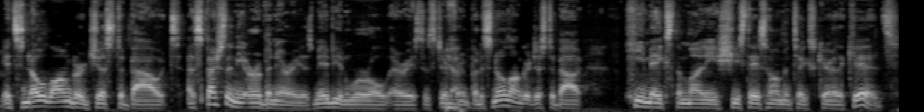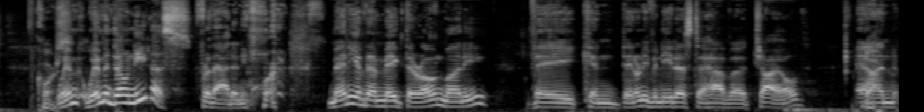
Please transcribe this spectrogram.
It's no longer just about, especially in the urban areas, maybe in rural areas it's different, yeah. but it's no longer just about he makes the money, she stays home and takes care of the kids. Of course. Women, women don't need us for that anymore. Many of them make their own money. They can they don't even need us to have a child and yeah.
